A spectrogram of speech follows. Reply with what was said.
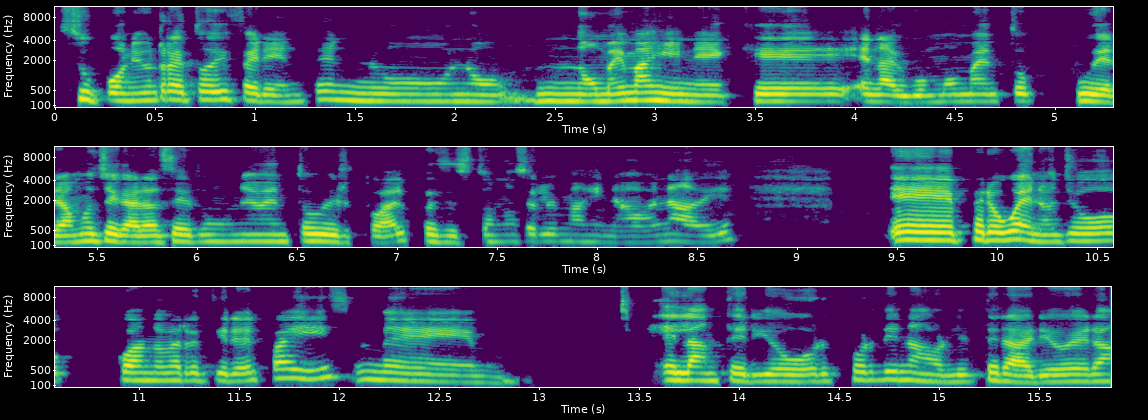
supone un reto diferente. No, no, no me imaginé que en algún momento pudiéramos llegar a hacer un evento virtual, pues esto no se lo imaginaba nadie. Eh, pero bueno, yo cuando me retiré del país, me, el anterior coordinador literario era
